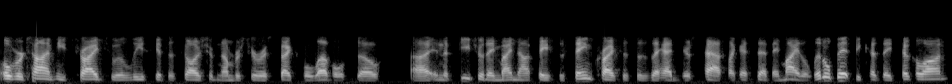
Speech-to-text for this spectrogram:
over time he's tried to at least get the scholarship numbers to a respectable level. So uh, in the future they might not face the same crisis as they had in years past. Like I said, they might a little bit because they took on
